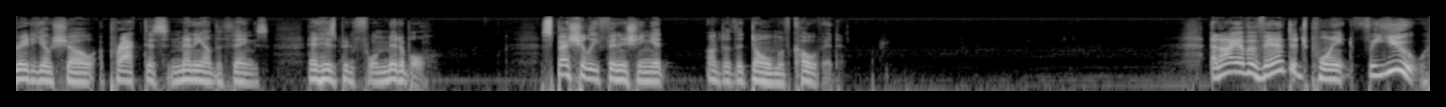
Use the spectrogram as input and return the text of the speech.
radio show, a practice, and many other things. It has been formidable, especially finishing it under the dome of COVID. And I have a vantage point for you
